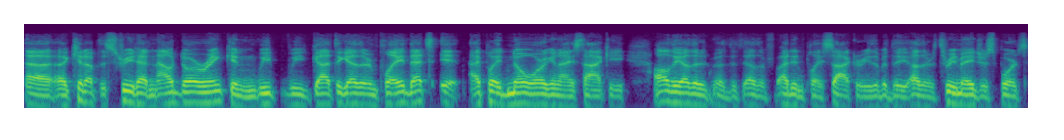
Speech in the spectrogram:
uh, a kid up the street had an outdoor rink, and we we got together and played. That's it. I played no organized hockey. All the other uh, the other I didn't play soccer either, but the other three major sports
